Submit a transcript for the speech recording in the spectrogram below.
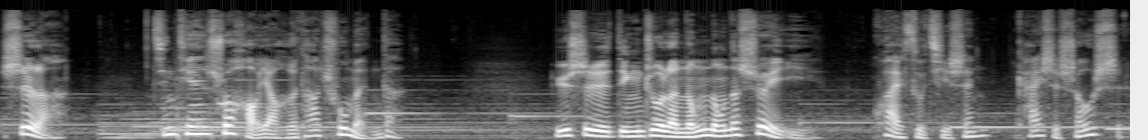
是了。今天说好要和他出门的，于是顶住了浓浓的睡意，快速起身开始收拾。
